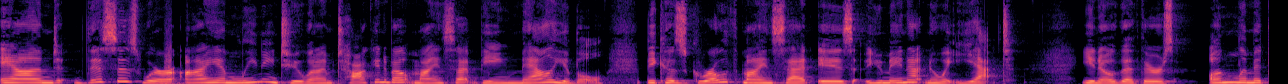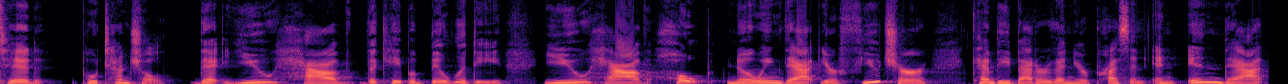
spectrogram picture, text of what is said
And this is where I am leaning to when I'm talking about mindset being malleable, because growth mindset is you may not know it yet. You know, that there's unlimited potential, that you have the capability, you have hope, knowing that your future can be better than your present. And in that,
